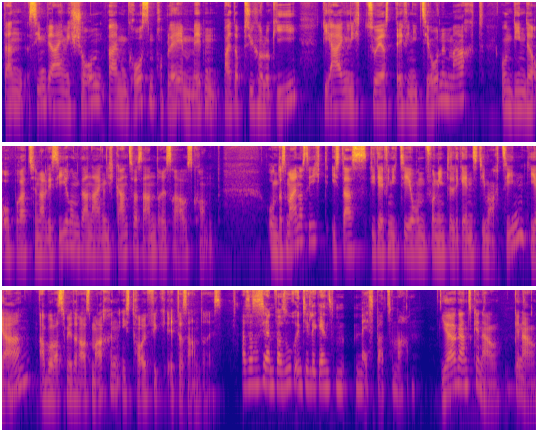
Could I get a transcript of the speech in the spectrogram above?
dann sind wir eigentlich schon beim großen Problem, eben bei der Psychologie, die eigentlich zuerst Definitionen macht und in der Operationalisierung dann eigentlich ganz was anderes rauskommt. Und aus meiner Sicht ist das die Definition von Intelligenz, die macht Sinn, ja, mhm. aber was wir daraus machen, ist häufig etwas anderes. Also es ist ja ein Versuch, Intelligenz messbar zu machen. Ja, ganz genau, genau.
